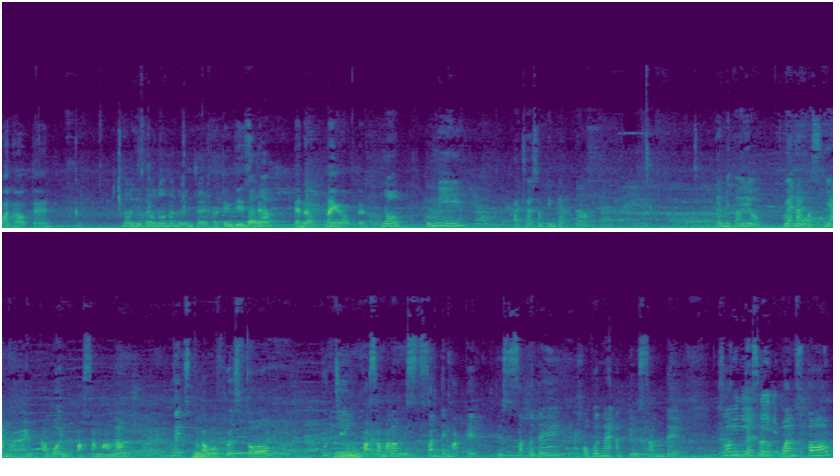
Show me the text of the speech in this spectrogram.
One out of ten. No, you don't know how to enjoy it. I think this is But, 10, ah, 10 out, 9 out of 10. No, for me, I tried something better. Let me tell you, when I was young, right, I worked in the Pasar Malam. Next to our first store, Kuching Pasar Malam is Sunday market. It's Saturday, overnight until Sunday. So there's a one store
